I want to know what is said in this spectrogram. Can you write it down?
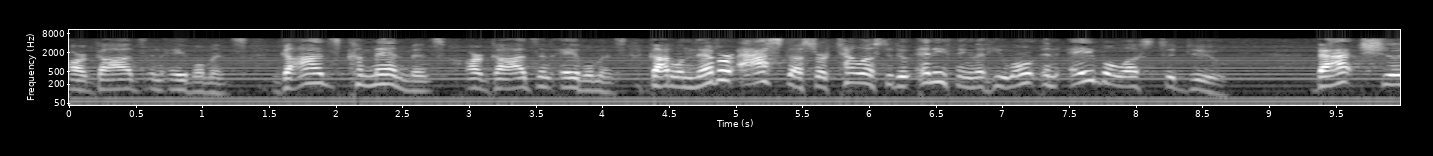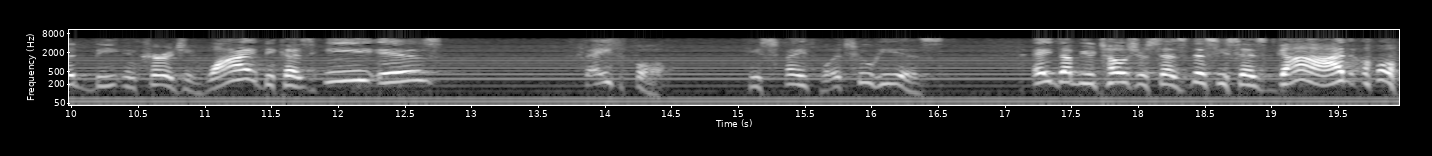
are God's enablements. God's commandments are God's enablements. God will never ask us or tell us to do anything that He won't enable us to do. That should be encouraging. Why? Because He is faithful. He's faithful. It's who He is. A.W. Tozer says this He says, God, oh,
